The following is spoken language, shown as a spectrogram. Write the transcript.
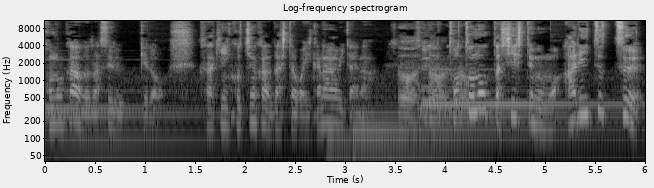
このカード出せるけど、先にこっちのカード出した方がいいかな、みたいな。そういう。整ったシステムもありつつ。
